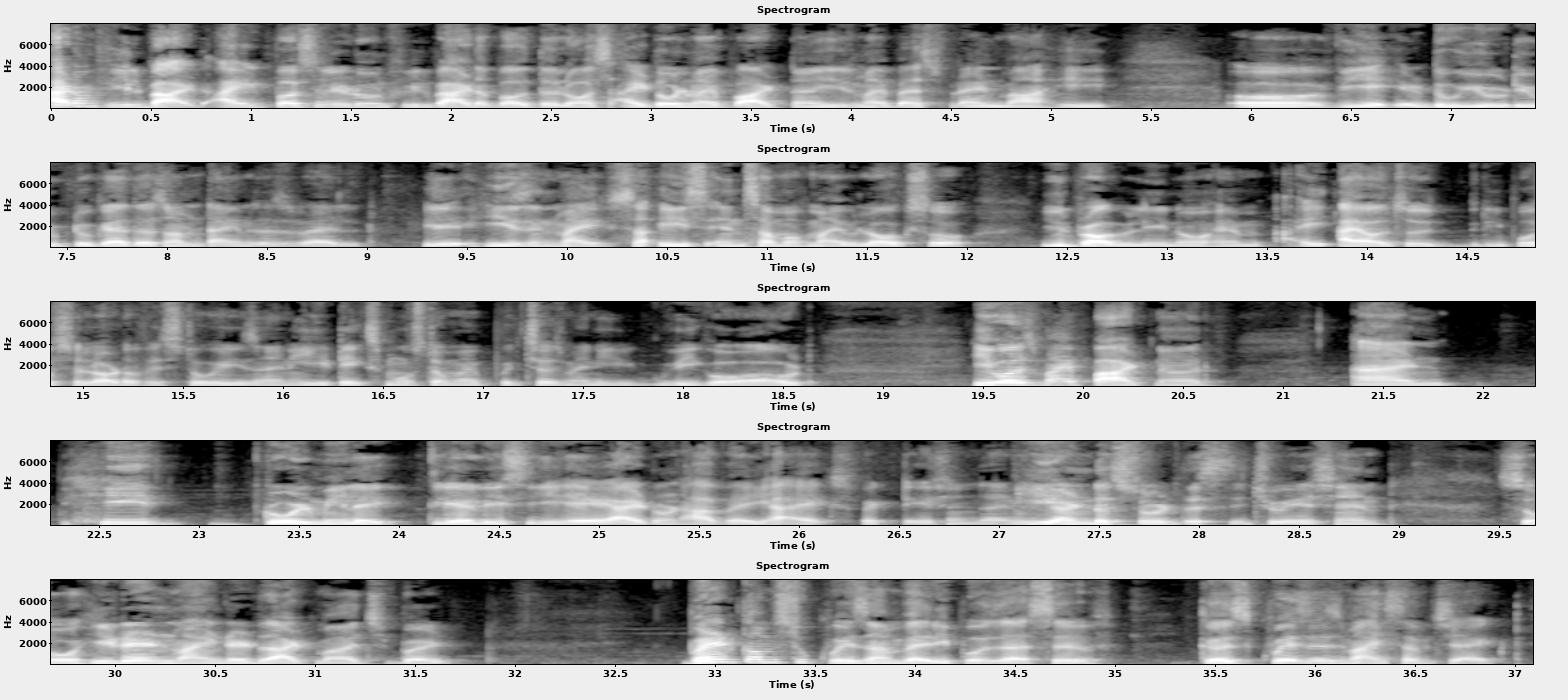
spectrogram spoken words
I don't feel bad. I personally don't feel bad about the loss. I told my partner, he's my best friend, Mahi. Uh, we do YouTube together sometimes as well. He, he's in my he's in some of my vlogs, so you'll probably know him. I, I also repost a lot of his stories, and he takes most of my pictures when he, we go out. He was my partner, and he told me like clearly, see, hey, I don't have very high expectations, and he understood the situation so he didn't mind it that much but when it comes to quiz i'm very possessive because quiz is my subject.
